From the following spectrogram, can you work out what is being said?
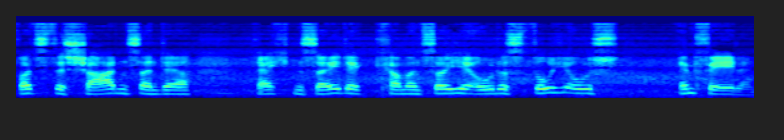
Trotz des Schadens an der rechten Seite kann man solche Autos durchaus empfehlen.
